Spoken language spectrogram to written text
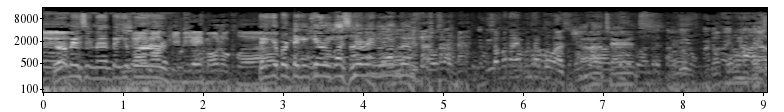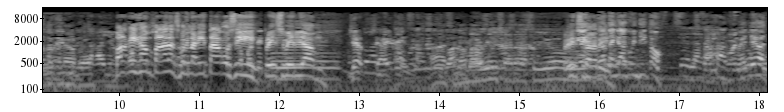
good? You're amazing, man. Thank you for PBA Moto Club. thank you for taking care of us here in London. Saan ba tayo punta bukas? Shout out, Terrence. Thanks for looking out, bro. Buckingham Palace pag nakita ko si Prince William. Jeff, si Irene. Ah, si Mama shout out to you. Prince Harry. tayong gagawin dito. Pwede yun,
